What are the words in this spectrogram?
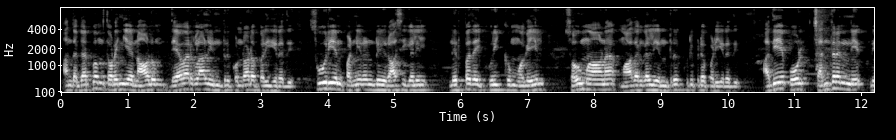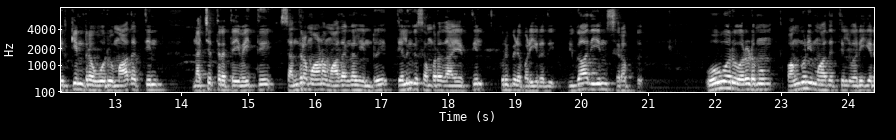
அந்த கர்ப்பம் தொடங்கிய நாளும் தேவர்களால் இன்று கொண்டாடப்படுகிறது. சூரியன் பன்னிரண்டு ராசிகளில் நிற்பதை குறிக்கும் வகையில் சௌமான மாதங்கள் என்று குறிப்பிடப்படுகிறது. அதேபோல் சந்திரன் நிற் நிற்கின்ற ஒரு மாதத்தின் நட்சத்திரத்தை வைத்து சந்திரமான மாதங்கள் என்று தெலுங்கு சம்பிரதாயத்தில் குறிப்பிடப்படுகிறது. யுகாதியின் சிறப்பு ஒவ்வொரு வருடமும் பங்குனி மாதத்தில் வருகிற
